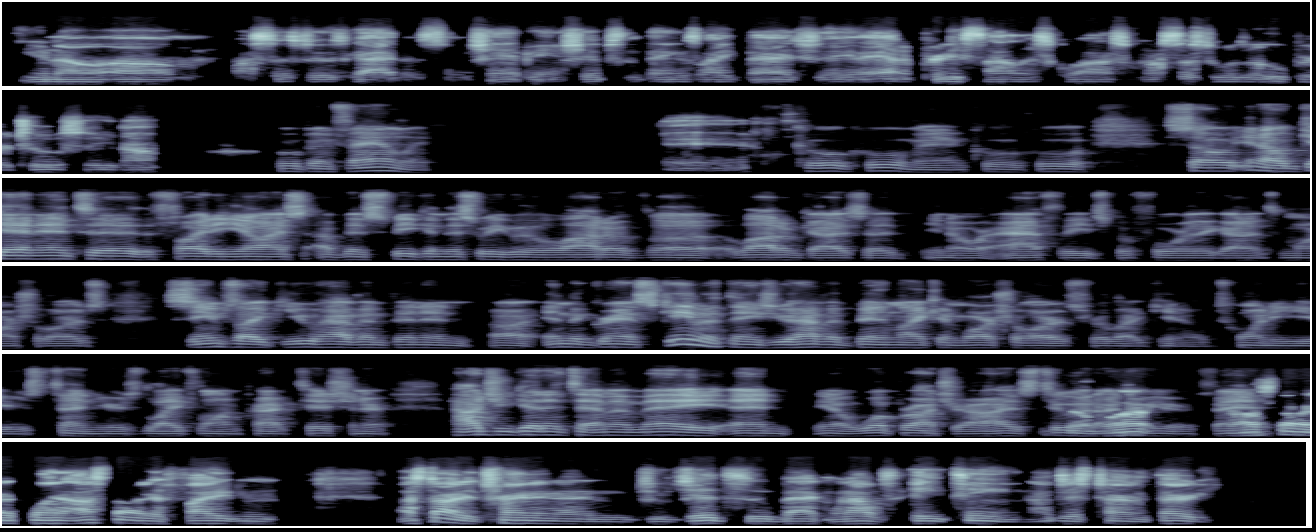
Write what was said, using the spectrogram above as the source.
You know, um, my sister's gotten some championships and things like that. She, they had a pretty solid squad. So my sister was a hooper too. So you know, hooping family. Yeah. Cool, cool, man. Cool, cool. So, you know, getting into the fighting, you know, I, have been speaking this week with a lot of uh, a lot of guys that you know were athletes before they got into martial arts. Seems like you haven't been in uh, in the grand scheme of things. You haven't been like in martial arts for like you know 20 years, 10 years, lifelong practitioner. How'd you get into MMA, and you know what brought your eyes to you it? I know you're a fan. I started playing. I started fighting. I started training in jujitsu back when I was 18. I just turned 30.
